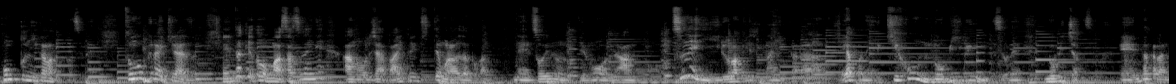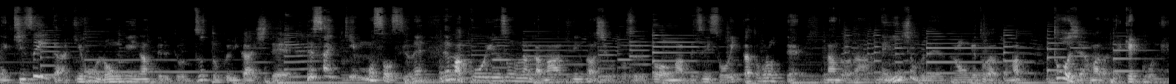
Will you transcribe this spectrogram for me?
本当に行かなかったんですよね。そのくらい嫌いです。えだけど、まあ、さすがにね、あの、じゃあ、バイトに切ってもらうだとか、ね、そういうのっていうのも、あの、常にいるわけじゃないから、やっぱね、基本伸びるんですよね。伸びちゃうんですよ。えー、だからね、気づいたら基本ロン毛になってるとずっと繰り返して、で、最近もそうですよね。で、まあ、こういうそのなんかマーケティングとか仕事をすると、まあ別にそういったところって、なんだろうな、ね、飲食でロン毛とかだと、まあ、当時はまだね、結構ね、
